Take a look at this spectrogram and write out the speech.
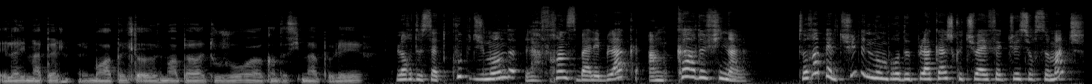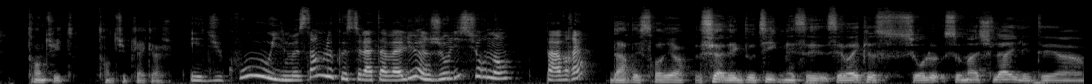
et là, il m'appelle. Je me rappelle, je me rappellerai toujours quand est-ce qu'il m'a appelé. Lors de cette Coupe du Monde, la France bat les Blacks en quart de finale. Te rappelles-tu du nombre de plaquages que tu as effectués sur ce match? 38. 38 plaquages. Et du coup, il me semble que cela t'a valu un joli surnom. Pas vrai? Dark Destroyer. C'est anecdotique, mais c'est vrai que sur le, ce match-là, il était... Euh,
